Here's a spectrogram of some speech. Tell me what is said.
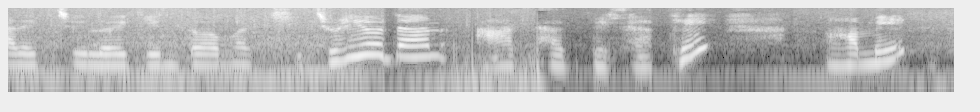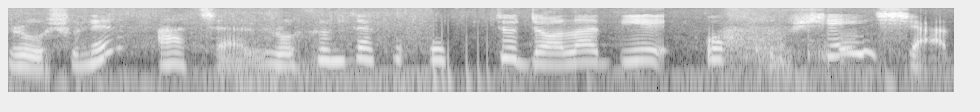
আরেক চুলোয় কিন্তু আমার খিচুড়িও ডান আর থাকবে সাথে আমের রসুনের আচার। রসুনটাকে একটু জলা দিয়ে উফ সেই স্বাদ।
